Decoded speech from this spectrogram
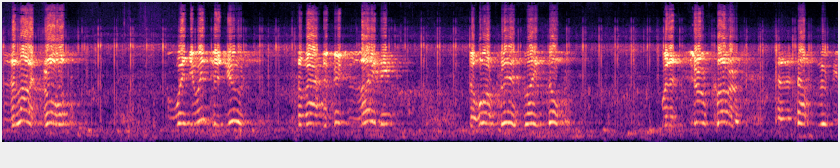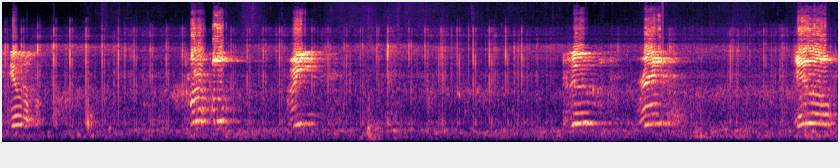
There's a lot of growth. When you introduce some artificial lighting, the whole place lights up with its true colours, and it's absolutely beautiful. Purple, green, blue, red, yellow,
